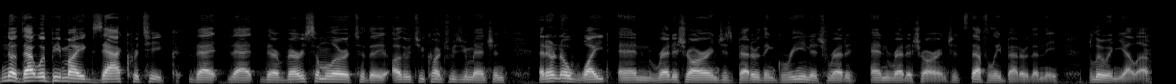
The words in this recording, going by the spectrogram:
no. That would be my exact critique. That that they're very similar to the other two countries you mentioned. I don't know white and reddish orange is better than greenish reddish and reddish orange. It's definitely better than the blue and yellow.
